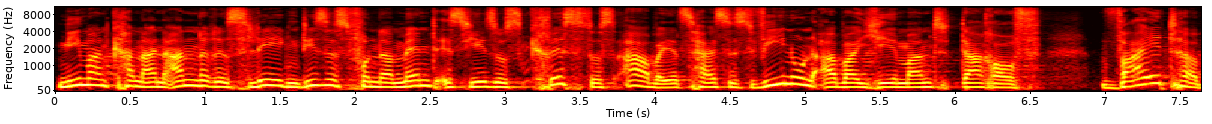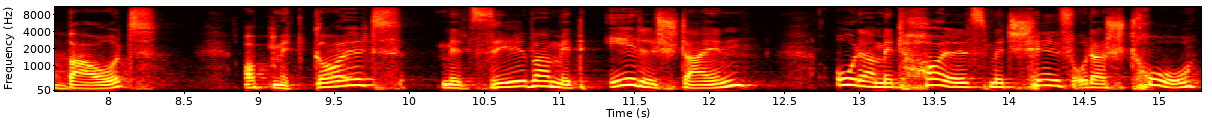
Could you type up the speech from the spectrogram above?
Niemand kann ein anderes legen. Dieses Fundament ist Jesus Christus. Aber jetzt heißt es, wie nun aber jemand darauf weiterbaut, ob mit Gold, mit Silber, mit Edelstein oder mit Holz, mit Schilf oder Stroh,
